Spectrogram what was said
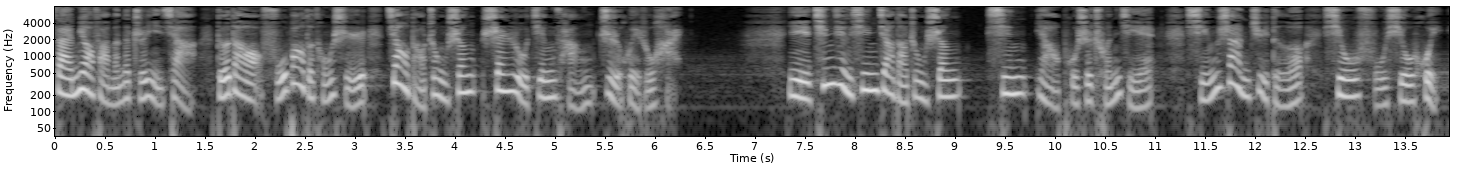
在妙法门的指引下，得到福报的同时，教导众生深入经藏，智慧如海。以清净心教导众生。心要朴实纯洁，行善聚德，修福修慧，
